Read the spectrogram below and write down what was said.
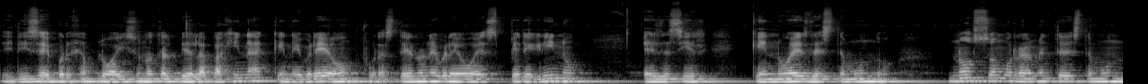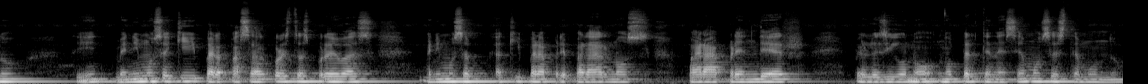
Y dice, por ejemplo, ahí su nota al pie de la página que en hebreo, forastero en hebreo es peregrino, es decir, que no es de este mundo. No somos realmente de este mundo. Venimos aquí para pasar por estas pruebas, venimos aquí para prepararnos para aprender, pero les digo, no, no pertenecemos a este mundo.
